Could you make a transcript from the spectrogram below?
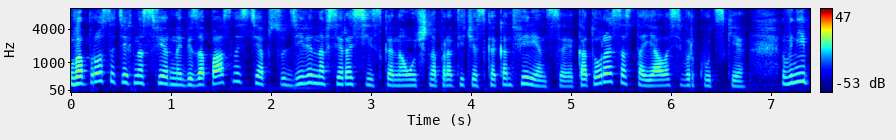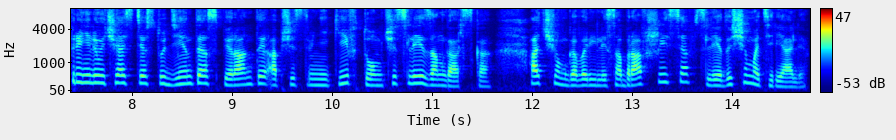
Вопросы техносферной безопасности обсудили на Всероссийской научно-практической конференции, которая состоялась в Иркутске. В ней приняли участие студенты, аспиранты, общественники, в том числе из Ангарска. О чем говорили собравшиеся в следующем материале.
